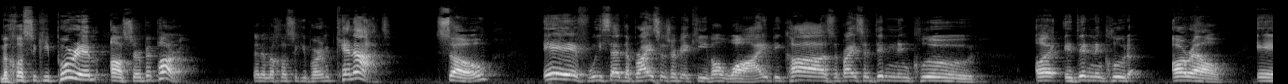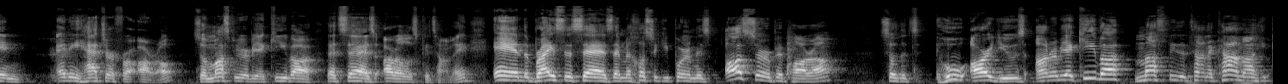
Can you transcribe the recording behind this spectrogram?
Mechosar Kippurim Aser Bepara. Then a Mechosar cannot. So if we said the Brisa is Rabbi Akiva, why? Because the Brisa didn't include uh, it didn't include Arel in any heter for Arel. So it must be Rabbi Akiva that says Arel is Katame. And the Brisa says that Mechosar Kippurim is Aser Bipara. So that who argues on Rabbi Akiva must be the Tanakama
